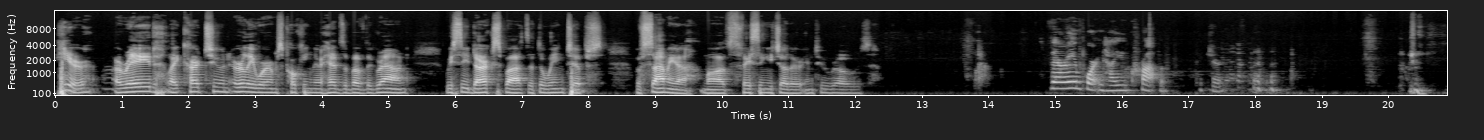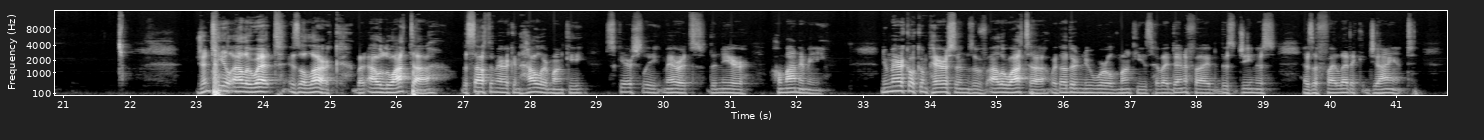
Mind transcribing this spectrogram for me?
Here, arrayed like cartoon early worms poking their heads above the ground, we see dark spots at the wingtips of Samia moths facing each other in two rows. Very important how you crop a picture. Gentile alouette is a lark, but alouatta, the South American howler monkey, scarcely merits the near homonymy. Numerical comparisons of Alouatta with other New World monkeys have identified this genus as a phyletic giant,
